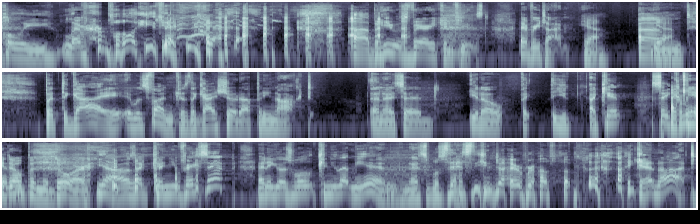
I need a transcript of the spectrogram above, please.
pulley, lever pulley thing. uh, but he was very confused every time. Yeah. Um, Yeah. But the guy, it was fun because the guy showed up and he knocked, and I said, you know, I, you, I can't say I can't in. open the door. Yeah, I was like, "Can you fix it?" And he goes, "Well, can you let me in?" And I said, "Well, that's the entire problem. I cannot."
